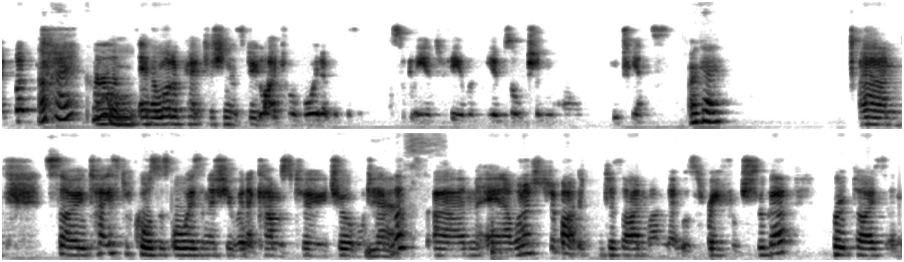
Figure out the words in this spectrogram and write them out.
tablet. Okay, cool. Um, and a lot of practitioners do like to avoid it because possibly interfere with the absorption of nutrients. okay. Um, so taste, of course, is always an issue when it comes to chewable Yes. tablets. Um, and I wanted to design one that was free from sugar, fructose, and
